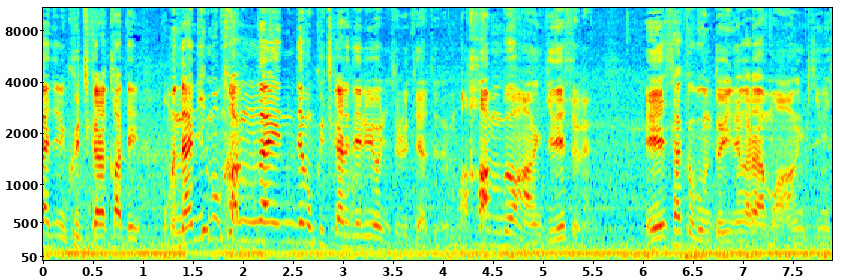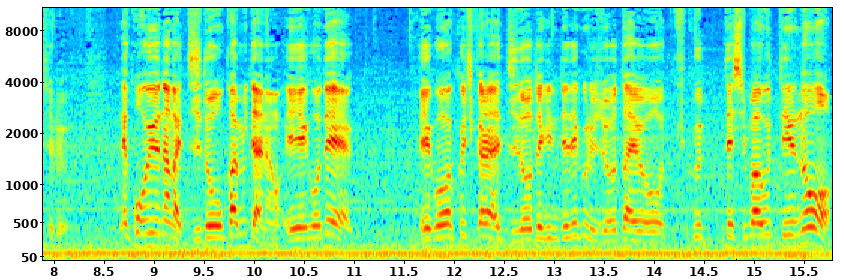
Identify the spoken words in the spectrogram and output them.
えずに口から勝手に何も考えんでも口から出るようにするってやつで、まあ、半分暗記ですよね。英作文と言いながらもう暗記にする。でこういうなんか自動化みたいなの英語で英語が口から自動的に出てくる状態を作ってしまうっていうのを、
